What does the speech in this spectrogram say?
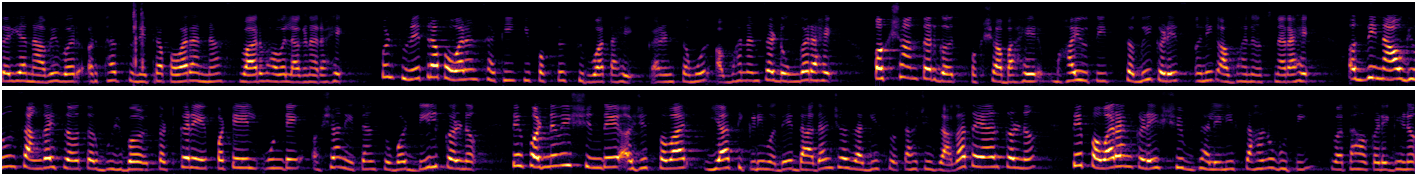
तर या नावेवर अर्थात सुनेत्रा पवारांना स्वार व्हावं लागणार आहे. पण सुनेत्रा पवारांसाठी ही फक्त सुरुवात आहे कारण समोर आव्हानांचा डोंगर आहे. पक्षांतर्गत पक्षाबाहेर महायुतीत सगळीकडेच अनेक आव्हानं असणार आहे. अगदी नाव घेऊन सांगायचं तर भुजबळ तटकरे पटेल मुंडे अशा नेत्यांसोबत डील करणं. ते फडणवीस शिंदे अजित पवार या तिकडीमध्ये दादांच्या जागी स्वतःची जागा तयार करणं. ते पवारांकडे शिफ्ट झालेली सहानुभूती स्वतःकडे घेणं.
